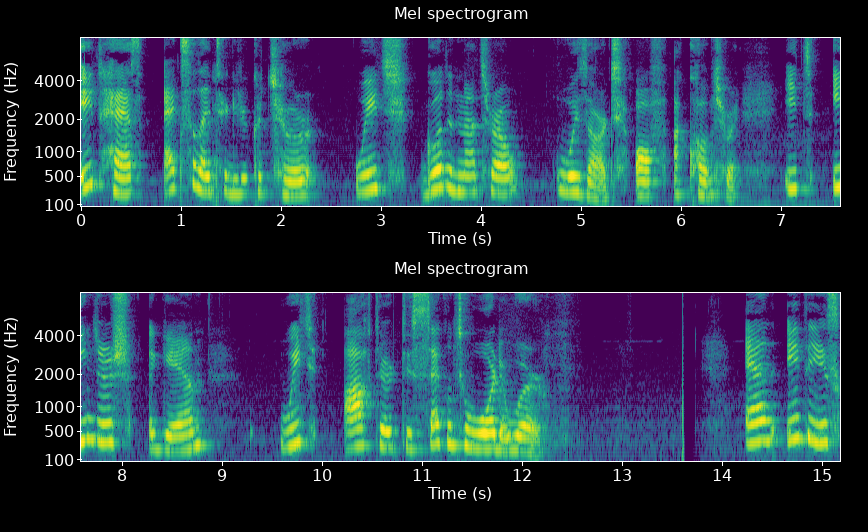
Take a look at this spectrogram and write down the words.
It has excellent agriculture, which good natural result of a country. It endures again, which after the Second World War, and it is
